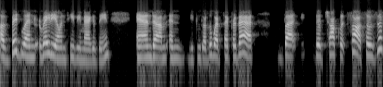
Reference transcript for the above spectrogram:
of Big Blend Radio and TV magazine, and um, and you can go to the website for that. But the chocolate sauce. So is this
